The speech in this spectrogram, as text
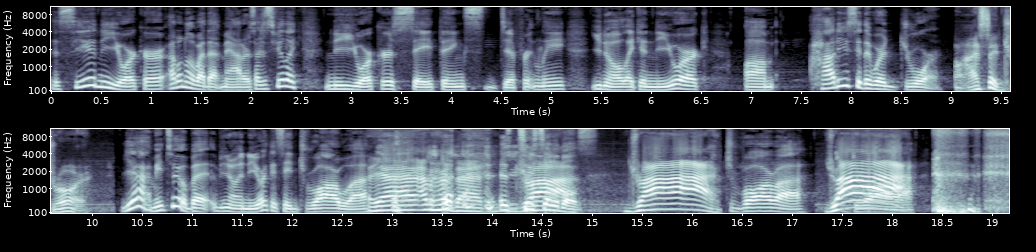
Is he a New Yorker? I don't know why that matters. I just feel like New Yorkers say things differently. You know, like in New York, um, how do you say the word drawer? Oh, I say drawer. Yeah, me too. But you know, in New York they say drawer. Yeah, I haven't heard that. It's two Dra. syllables. Dra. Drawer. Dra. Drawer.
